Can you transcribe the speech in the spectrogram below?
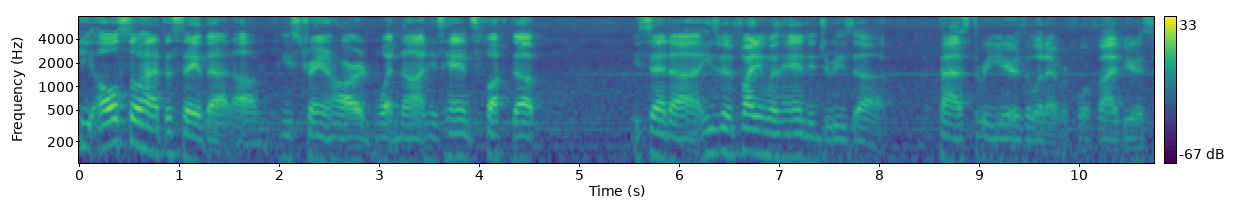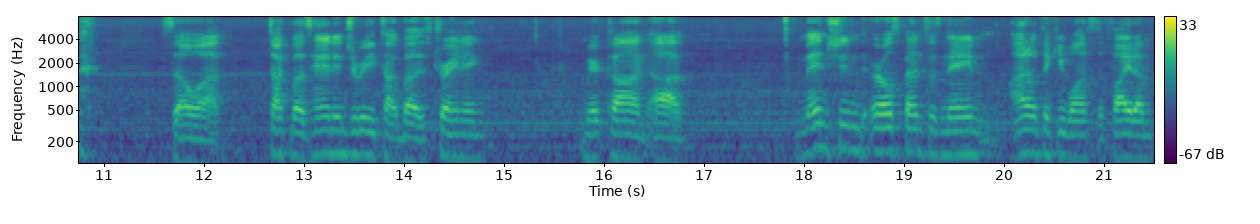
He also had to say that um, he's training hard, and whatnot. His hands fucked up. He said uh, he's been fighting with hand injuries uh, past three years or whatever, four or five years. so uh, talked about his hand injury, talked about his training. Amir Khan uh, mentioned Errol Spence's name. I don't think he wants to fight him.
